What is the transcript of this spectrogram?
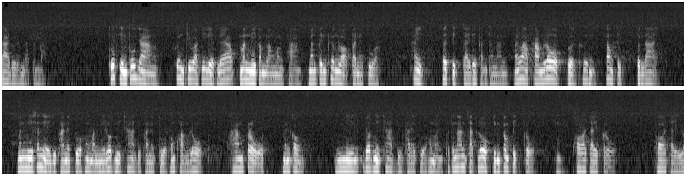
ได้โดยลำดับลำดับ ทุกสิ่งทุกอย่าง ขึ้นชื่อว่ากิเลสแล้ว มันมีกำลังวังชาญมันเป็นเครื่องหลอกไปในตัว ให้ได้ติดใจด้วยกันทั้งนั้น ไม่ว่าความโลภเกิดขึ้นต้องติดจนได้ มันมีเสน่ห์อยู่ภายในตัวของมันมีรสมีชาติอยู่ภายในตัวของความโลภความโกรธ มันก็มีรสมีชาติอยู่ภายในตัวของมัน เพราะฉะนั้นสัตว์โลกจึงต้องติดโกรธพอใจโกรธ พอใจโล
